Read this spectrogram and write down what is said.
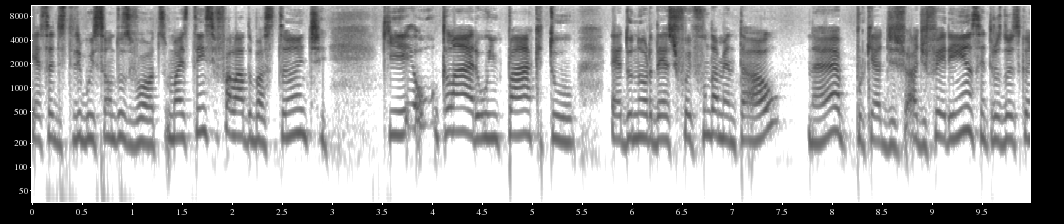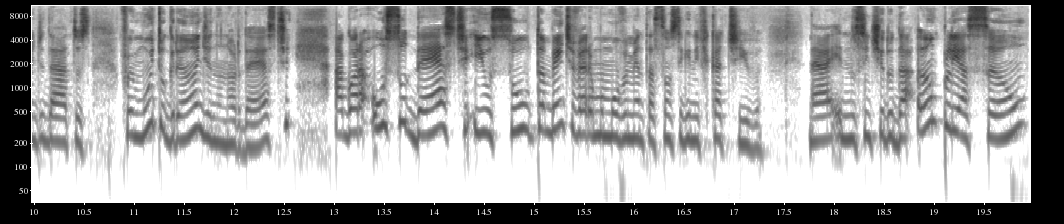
essa distribuição dos votos, mas tem se falado bastante que, claro, o impacto é, do Nordeste foi fundamental, né? Porque a, a, diferença entre os dois candidatos foi muito grande no Nordeste. Agora, o Sudeste e o Sul também tiveram uma movimentação significativa, né? No sentido da ampliação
